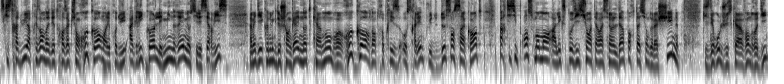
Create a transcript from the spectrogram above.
ce qui se traduit à présent dans des transactions records dans les produits agricoles, les minerais, mais aussi les services. Un média économique de Shanghai note qu'un nombre record d'entreprises australiennes, plus de 250, participent en ce moment à l'exposition internationale d'importation de la Chine, qui se déroule jusqu'à vendredi.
